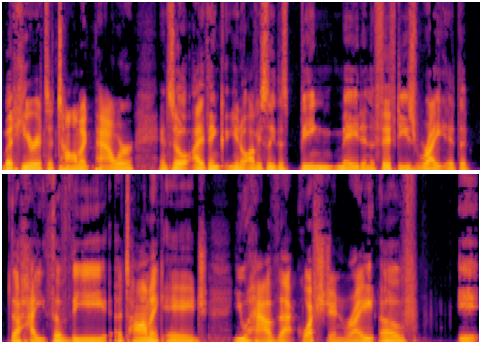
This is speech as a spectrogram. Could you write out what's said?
but here it's mm-hmm. atomic power. And so I think, you know, obviously this being made in the 50s, right at the, the height of the atomic age, you have that question, right? Of it,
